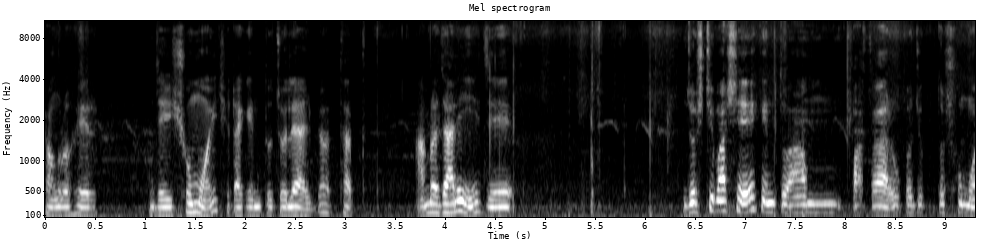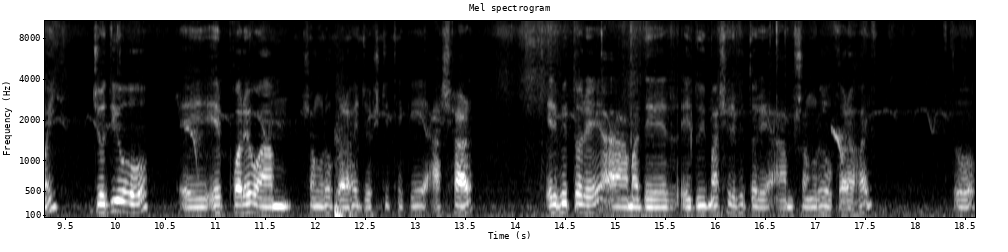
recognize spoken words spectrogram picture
সংগ্রহের যেই সময়, সেটা কিন্তু চলে আসবে। অর্থাৎ আমরা জানি যে জ্যৈষ্ঠ মাসে কিন্তু আম পাকার উপযুক্ত সময়, যদিও এই- এর পরেও আম সংগ্রহ করা হয় জ্যৈষ্ঠ থেকে আষাঢ়। এর ভিতরে আমাদের এই দুই মাসের ভিতরে আম সংগ্রহ করা হয়। তো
